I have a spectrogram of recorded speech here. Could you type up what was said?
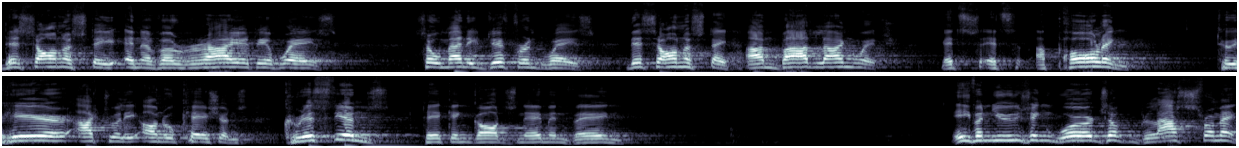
dishonesty in a variety of ways, so many different ways, dishonesty and bad language, it's, it's appalling to hear actually on occasions Christians taking God's name in vain, even using words of blasphemy.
